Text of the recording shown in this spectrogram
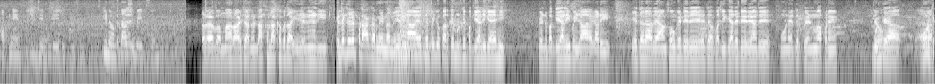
ਆਪਣੇ ਭਤੀਜੇ ਨੂੰ ਦੇ ਦਿੱਤੀ ਸੀ। ਕੀ ਨਾਮ? ਸੁਬੇਗ ਸਿੰਘ। ਚਲੋ ਮਹਾਰਾਜ ਤੁਹਾਨੂੰ ਲੱਖ ਲੱਖ ਵਧਾਈ ਦੇਣੇ ਆ ਜੀ। ਕਿਤੇ ਕਿਤੇ ਪੜਾ ਕਰਨੇ ਇਹਨਾਂ ਨੇ? ਇਹਨਾਂ ਇੱਥੇ ਪਹਿਲੋਂ ਕਰਕੇ ਮੁੜ ਕੇ ਬੱਗੇ ਵਾਲੀ ਗਏ ਸੀ। ਪਿੰਡ ਬੱਗੇ ਵਾਲੀ ਪੈਂਦਾ ਗਾੜੀ। ਇਧਰ ਰਿਆਮ ਸੋਂ ਕੇ ਡੇਰੇ ਇਧਰ ਬੱਲੀ ਕਿਆ ਦੇ ਡੇਰਿਆਂ ਦੇ। ਹੁਣ ਇਧਰ ਪਿੰਡ ਨੂੰ ਆਪਣੇ ਮੁੜ ਕੇ ਆ ਹੁਣ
